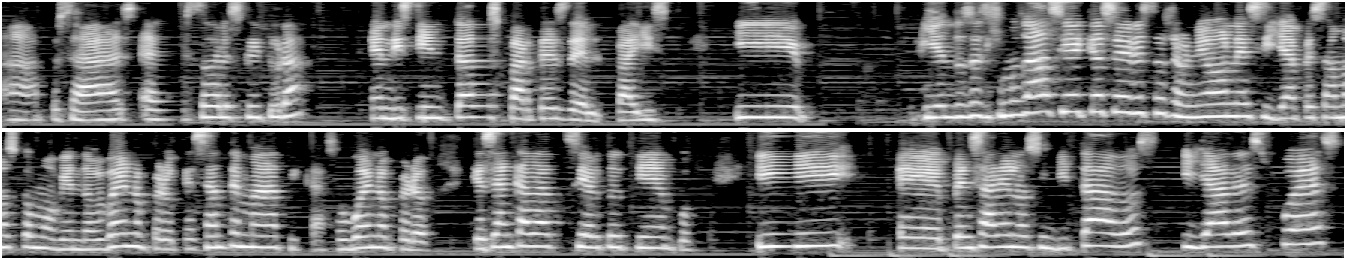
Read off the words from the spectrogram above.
a, pues a, esto de la escritura en distintas partes del país. Y, y, entonces dijimos, ah, sí, hay que hacer estas reuniones y ya empezamos como viendo, bueno, pero que sean temáticas o bueno, pero que sean cada cierto tiempo. Y eh, pensar en los invitados y ya después,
